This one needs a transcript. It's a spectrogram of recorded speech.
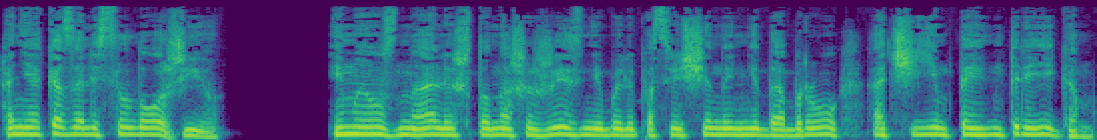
Они оказались ложью. И мы узнали, что наши жизни были посвящены не добру, а чьим-то интригам.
